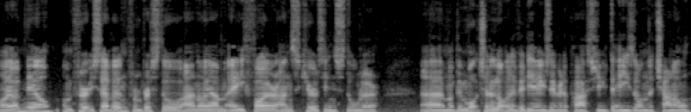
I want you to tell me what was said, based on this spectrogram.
Hi, I'm Neil. I'm 37 from Bristol and I am a fire and security installer. Um, I've been watching a lot of the videos over the past few days on the channel,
